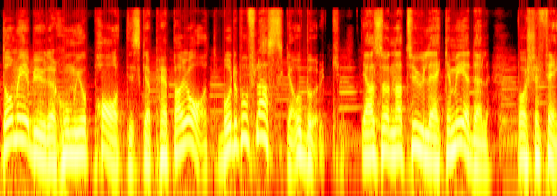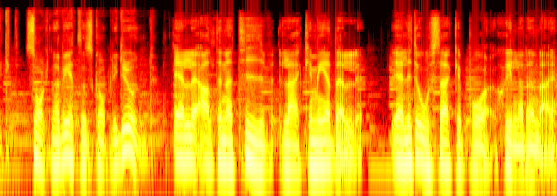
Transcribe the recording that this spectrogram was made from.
De erbjuder homeopatiska preparat både på flaska och burk. Det är alltså naturläkemedel vars effekt saknar vetenskaplig grund. Eller alternativläkemedel. Jag är lite osäker på skillnaden där.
